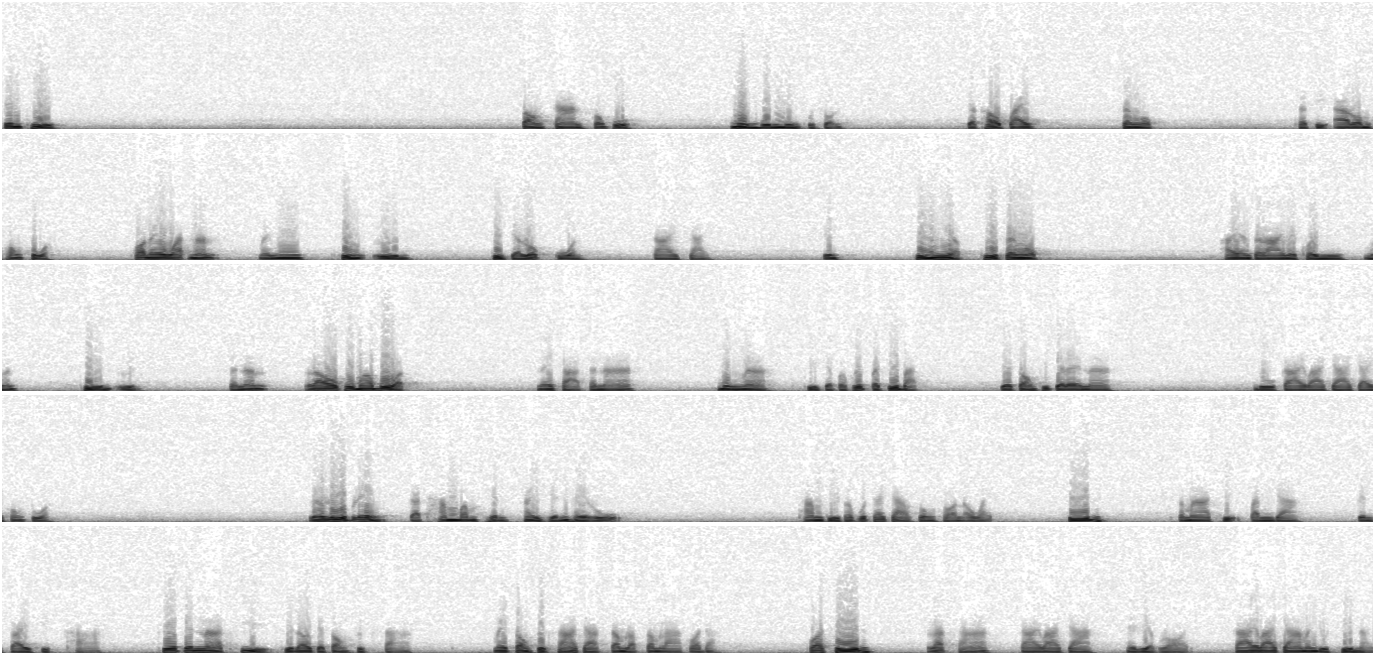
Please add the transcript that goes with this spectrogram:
เป็นที่ ต้องการของผู้มุ่งบุญมุ่งกุศล จะเข้าไปสงบ สติอารมณ์ของตัว เพราะในวัดนั้นไม่มีสิ่งอื่น ที่จะรบกวนกายใจ เป็นที่เงียบที่สงบ ภัยอันตรายไม่ค่อยมีเหมือนที่อื่นๆฉะนั้นเราผู้มาบวชในศาสนา มุ่งหน้าที่จะประพฤติปฏิบัติ จะต้องพิจารณาดูกายวาจาใจของตัว แล้วรีบเร่งกระทำบำเพ็ญให้เห็นให้รู้ทำที่พระพุทธเจ้าทรงสอนเอาไว้ ศีล สมาธิปัญญา เป็นใจสิกขาคือเป็นหน้าที่ที่เราจะต้องศึกษา ไม่ต้องศึกษาจากตำรับตำราก็ได้ เพราะศีลรักษากายวาจาให้เรียบร้อย กายวาจามันอยู่ที่ไหน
